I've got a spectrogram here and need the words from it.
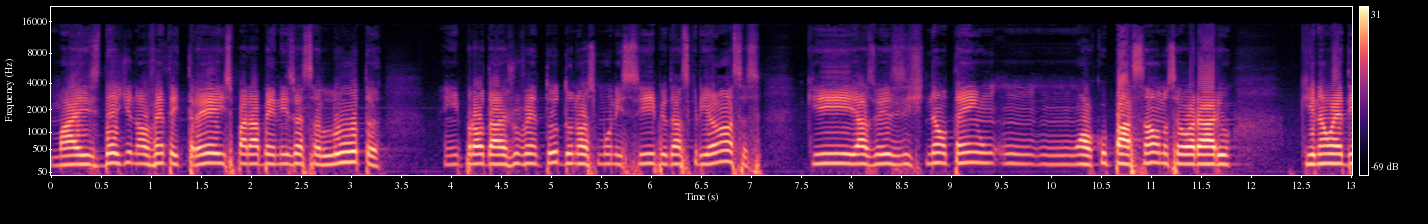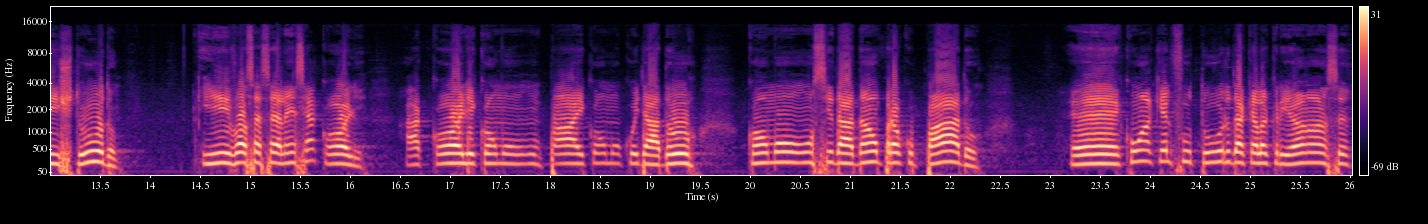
Mas desde 93, parabenizo essa luta em prol da juventude do nosso município, das crianças, que às vezes não tem um, um, uma ocupação no seu horário que não é de estudo. E Vossa Excelência acolhe. Acolhe como um pai, como um cuidador, como um cidadão preocupado é, com aquele futuro daquela criança,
